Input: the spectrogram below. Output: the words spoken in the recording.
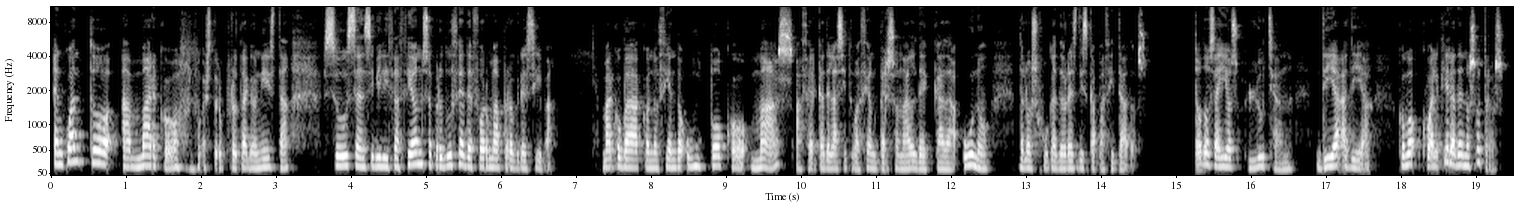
En cuanto a Marco, nuestro protagonista, su sensibilización se produce de forma progresiva. Marco va conociendo un poco más acerca de la situación personal de cada uno de los jugadores discapacitados. Todos ellos luchan día a día, como cualquiera de nosotros.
